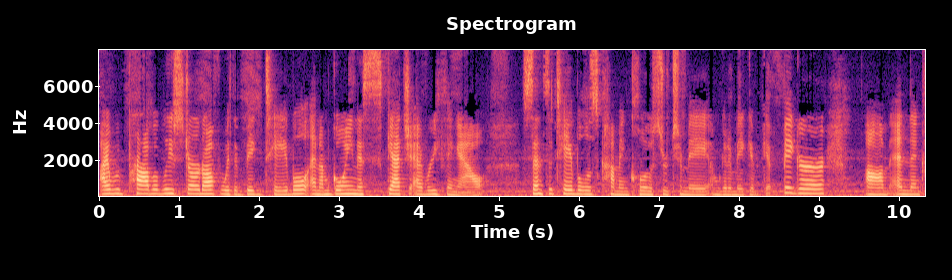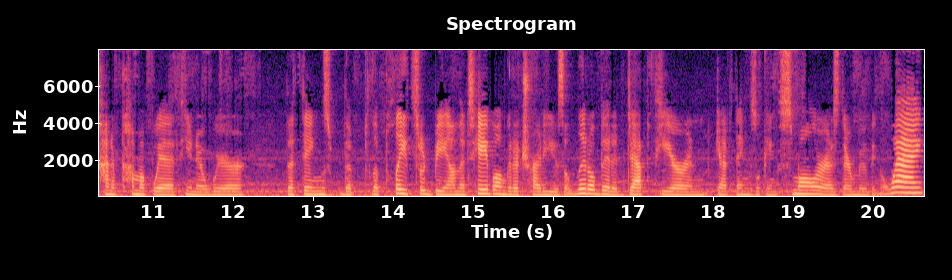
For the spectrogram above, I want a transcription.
I would probably start off with a big table and I'm going to sketch everything out since the table is coming closer to me, I'm going to make it get bigger um, and then kind of come up with, you know, where the things, the, the plates would be on the table. I'm going to try to use a little bit of depth here and get things looking smaller as they're moving away.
